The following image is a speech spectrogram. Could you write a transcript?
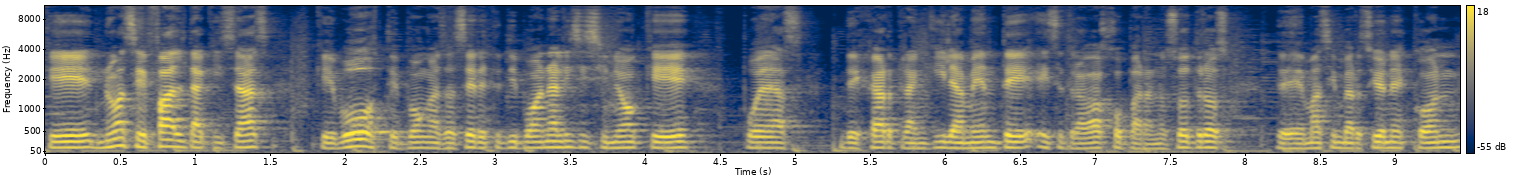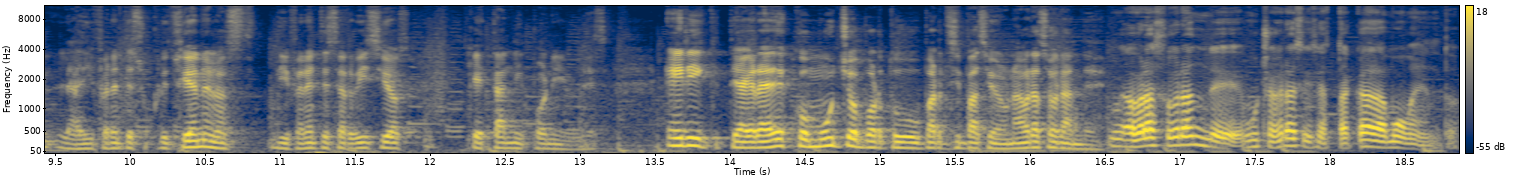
que no hace falta quizás que vos te pongas a hacer este tipo de análisis, sino que puedas dejar tranquilamente ese trabajo para nosotros desde más inversiones con las diferentes suscripciones, los diferentes servicios que están disponibles. Eric, te agradezco mucho por tu participación. Un abrazo grande. Un abrazo grande, muchas gracias y hasta cada momento.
